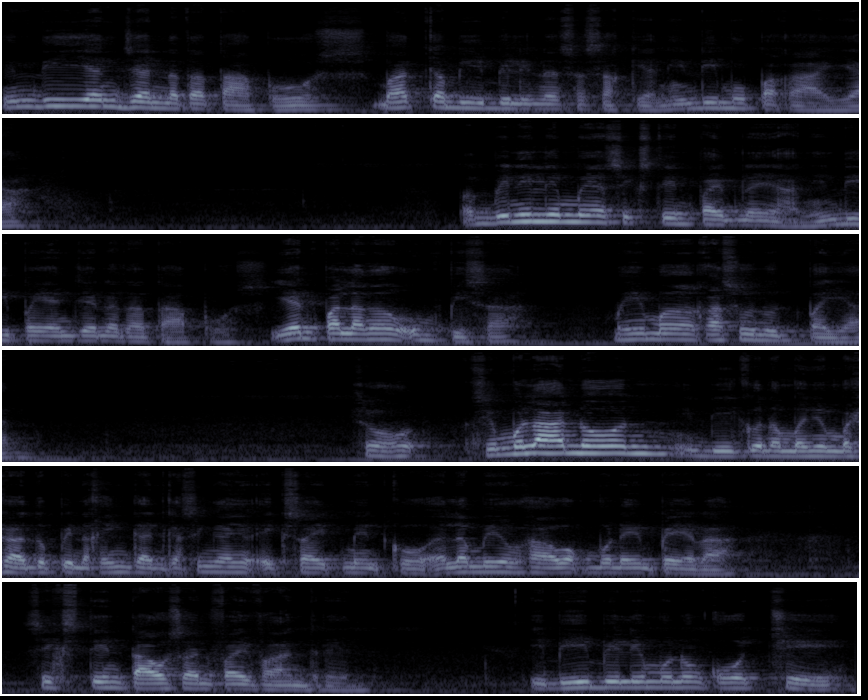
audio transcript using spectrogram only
hindi yan dyan natatapos. Ba't ka bibili ng sasakyan? Hindi mo pa kaya. Pag binili mo yan 16.5 na yan, hindi pa yan dyan natatapos. Yan pa lang ang umpisa. May mga kasunod pa yan. So, simula noon, hindi ko naman yung masyado pinakinggan kasi nga yung excitement ko, alam mo yung hawak mo na yung pera, 16,500. Ibibili mo ng kotse,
